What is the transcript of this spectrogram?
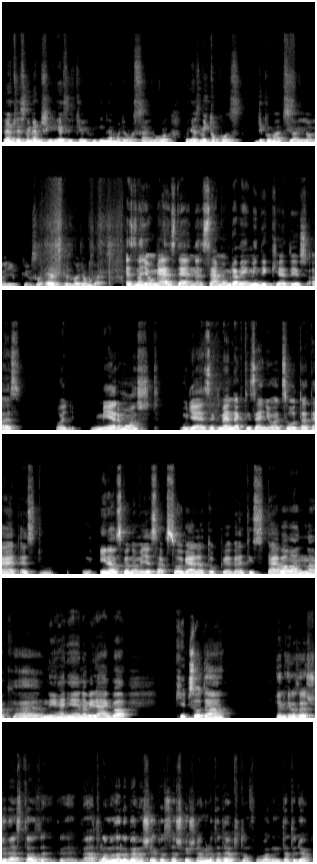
Lehet, hogy ezt mi nem is érzékeljük még innen Magyarországról, hogy ez mit okoz diplomáciailag egyébként. Szóval ez, ez nagyon gáz. Ez nagyon gáz, de számomra még mindig kérdés az, hogy miért most, Ugye ezek mennek 18 óta, tehát ezt én azt gondolom, hogy a szakszolgálatok tisztában vannak néhány helyen a világban. Kicsoda? Én, én az elsőre ezt az általam az előbb elmesélt összeesküvés elméletet el tudom fogadni. Tehát, hogy, a,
